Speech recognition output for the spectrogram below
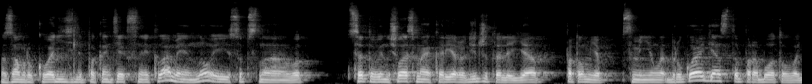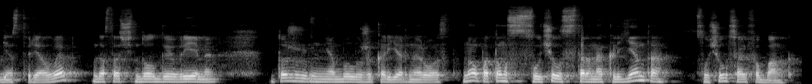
зам руководителя по контекстной рекламе. Ну и, собственно, вот с этого и началась моя карьера в digital е. Я, потом я сменил другое агентство, поработал в агентстве RealWeb достаточно долгое время. Тоже у меня был уже карьерный рост. Но потом случилась сторона клиента, случился Альфа-банк.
